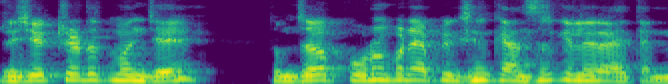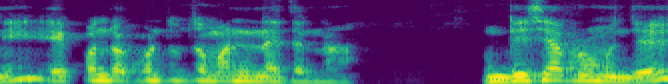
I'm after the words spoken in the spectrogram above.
रिजेक्टेड म्हणजे तुमचं पूर्णपणे ॲप्लिकेशन कॅन्सल केलेलं आहे त्यांनी एक पण डॉक्युमेंट तुमचं मान्य नाही त्यांना. डिसॲप्रूव्ह म्हणजे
